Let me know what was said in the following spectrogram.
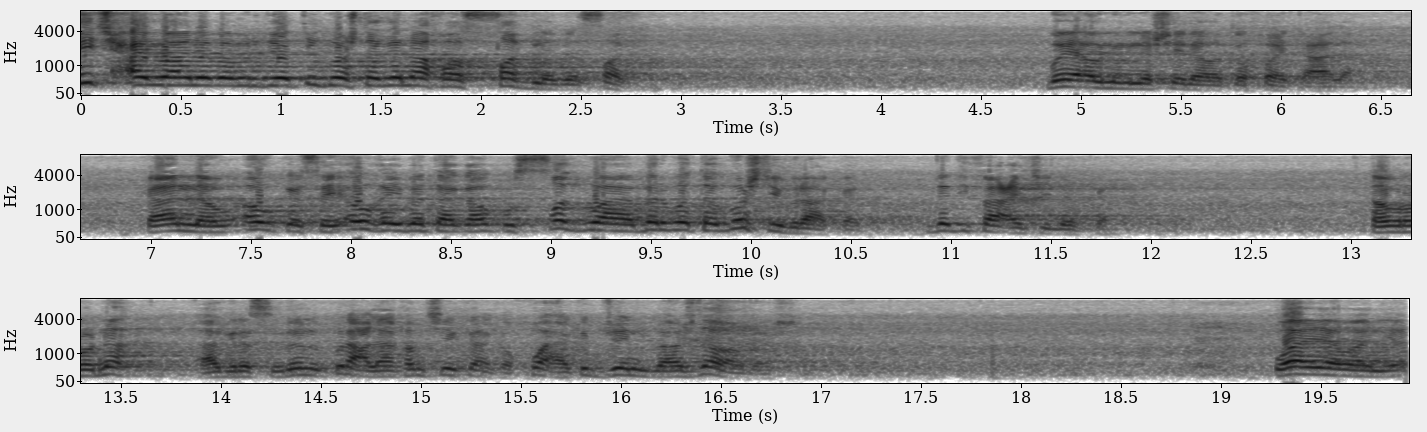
هیچ حیوانێ بە مردێتی گۆشتەکە ناخۆ سەگ لەبێ سەگ بۆیە ئەو نمونە شێناوەتە خۆی تعالی کانه ئەو کەسەی ئەو غیبەتەکە وەکو سەد وایە بەربەتە گۆشتی براکەن دە دیفاعێکی لێ بکە ئەمڕۆ نا ئەگرە سورە لە کور علاقەم چێکە کە خۆ ئەکرد جێنی باشداوە باش وایەوانە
